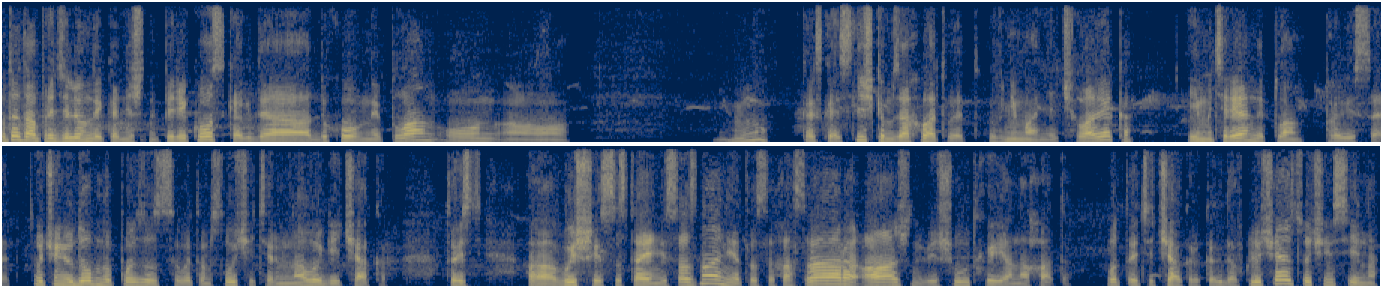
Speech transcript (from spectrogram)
Вот это определенный, конечно, перекос, когда духовный план, он, а, ну, как сказать, слишком захватывает внимание человека, и материальный план провисает. Очень удобно пользоваться в этом случае терминологией чакр. То есть а, высшие состояния сознания – это сахасрара, аджна, вишудха и анахата. Вот эти чакры, когда включаются очень сильно,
